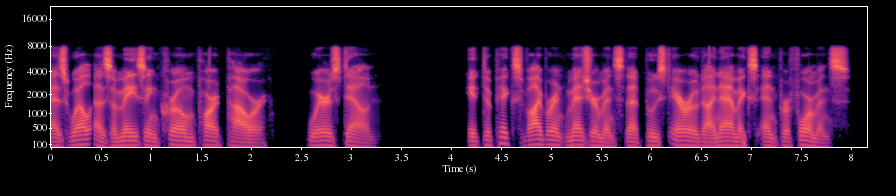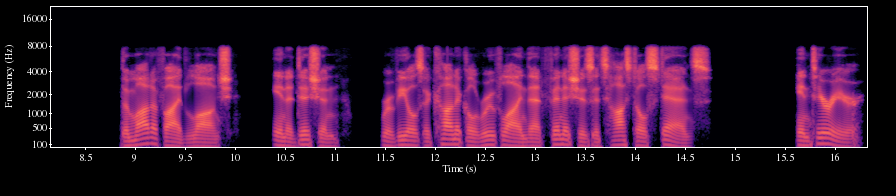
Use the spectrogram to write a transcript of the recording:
as well as amazing chrome part power, wears down. It depicts vibrant measurements that boost aerodynamics and performance. The modified launch, in addition, reveals a conical roofline that finishes its hostile stance. Interior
